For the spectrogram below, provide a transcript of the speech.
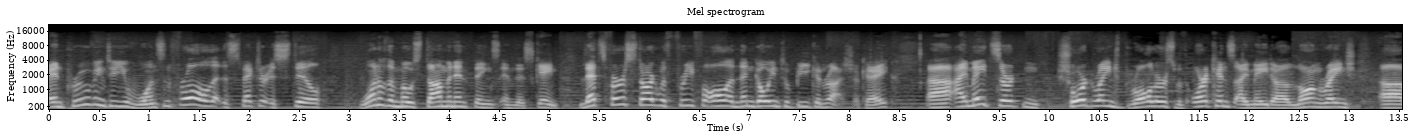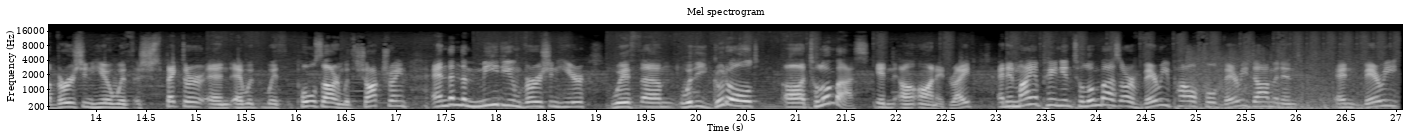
and proving to you once and for all that the Spectre is still one of the most dominant things in this game. Let's first start with Free For All and then go into Beacon Rush, okay? Uh, I made certain short-range brawlers with Orkans. I made a long-range uh, version here with Spectre and uh, with, with Pulsar and with Shock Train, and then the medium version here with um, with the good old uh, Tulumbas in uh, on it, right? And in my opinion, Tulumbas are very powerful, very dominant, and very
